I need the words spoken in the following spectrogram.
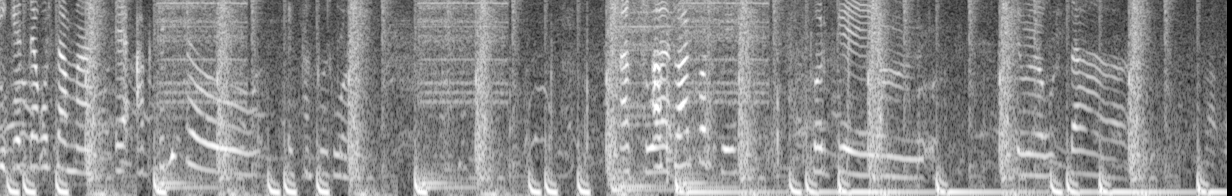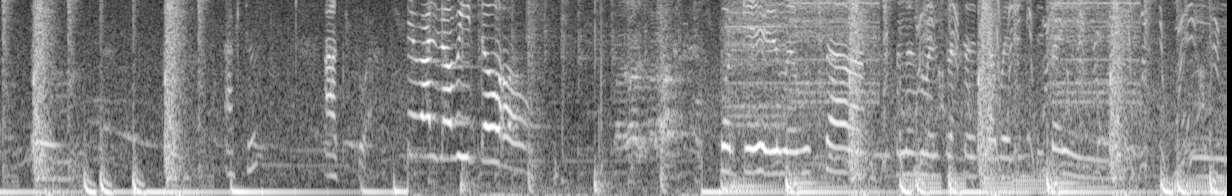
¿Y qué te gusta más? eh, ¿Actriz o equipo técnico? Actuar. Actuar por qué? Porque mm, que me gusta em, ¿Actor? actuar. ¡Lleva el lobito! Porque me gusta ponerme el traje de caperucita y, y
